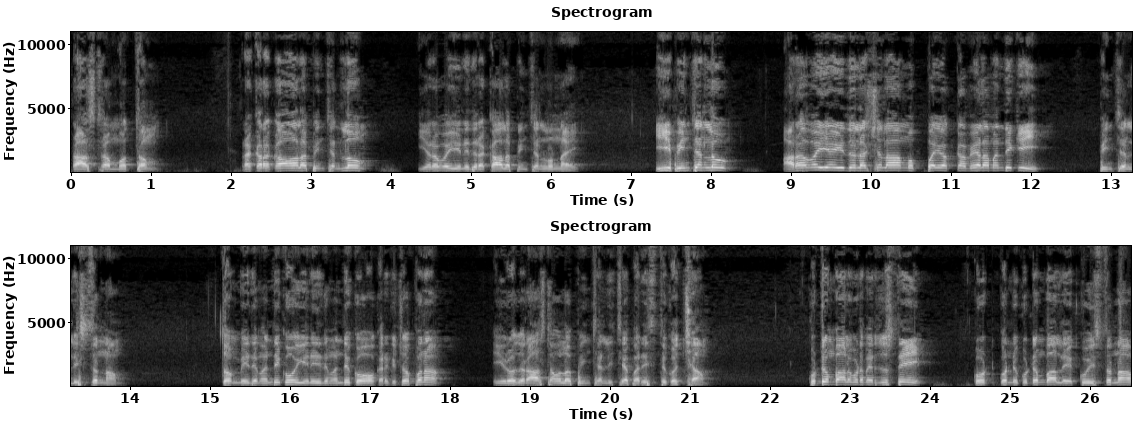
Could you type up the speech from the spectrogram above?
రాష్ట్రం మొత్తం. రకరకాల పింఛన్లు ఇరవై ఎనిమిది రకాల పింఛన్లు ఉన్నాయి. ఈ పింఛన్లు అరవై ఐదు లక్షల ముప్పై ఒక్క వేల మందికి పింఛన్లు ఇస్తున్నాం. తొమ్మిది మందికో ఎనిమిది మందికో ఒకరికి చొప్పున ఈరోజు రాష్ట్రంలో పింఛన్లు ఇచ్చే పరిస్థితికి వచ్చాం. కుటుంబాలు కూడా మీరు చూస్తే కొన్ని కుటుంబాల్లో ఎక్కువ ఇస్తున్నాం.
